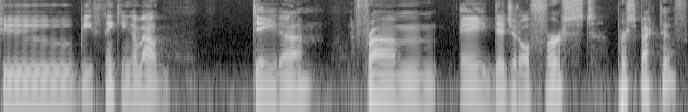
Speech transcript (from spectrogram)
to be thinking about data from a digital first perspective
